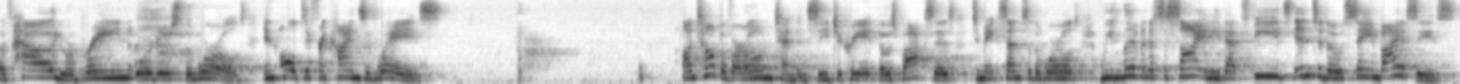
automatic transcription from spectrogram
of how your brain orders the world in all different kinds of ways. On top of our own tendency to create those boxes to make sense of the world, we live in a society that feeds into those same biases,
